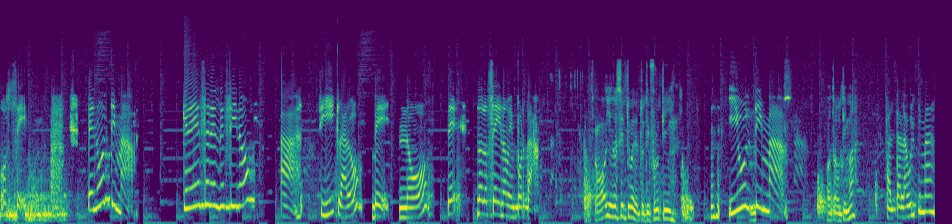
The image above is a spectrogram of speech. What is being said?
o C. Penúltima. ¿Crees en el destino? A. Sí, claro. B. No. C. No lo sé y no me importa. Oye, yo sí tuve de Tutti Frutti. Y última. ¿Otra última? Falta la última.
